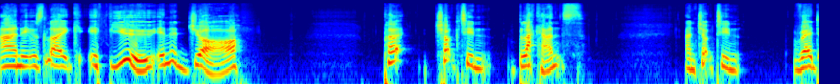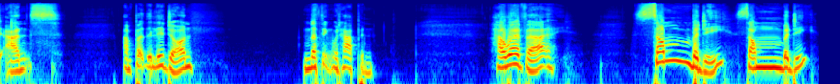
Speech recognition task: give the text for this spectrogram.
and it was like if you in a jar put chucked in black ants and chucked in red ants and put the lid on, nothing would happen. However, somebody, somebody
